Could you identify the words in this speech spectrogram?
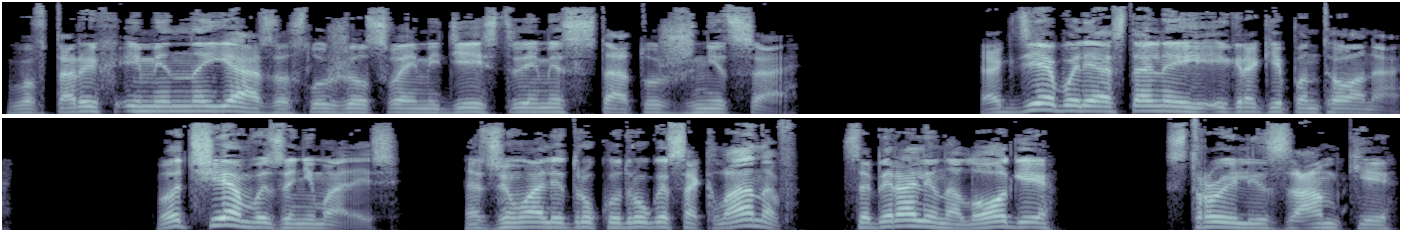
Во-вторых, именно я заслужил своими действиями статус жнеца. А где были остальные игроки пантеона? Вот чем вы занимались? Отжимали друг у друга сокланов? Собирали налоги? Строили замки?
